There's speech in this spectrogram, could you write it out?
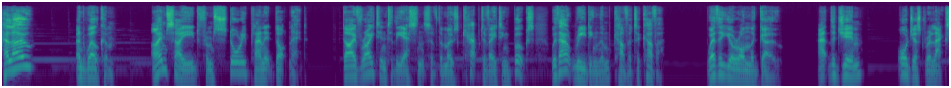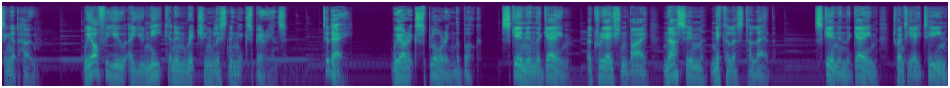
Hello and welcome. I'm Saeed from StoryPlanet.net. Dive right into the essence of the most captivating books without reading them cover to cover. Whether you're on the go, at the gym, or just relaxing at home, we offer you a unique and enriching listening experience. Today, we are exploring the book Skin in the Game, a creation by Nassim Nicholas Taleb. Skin in the Game, 2018,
